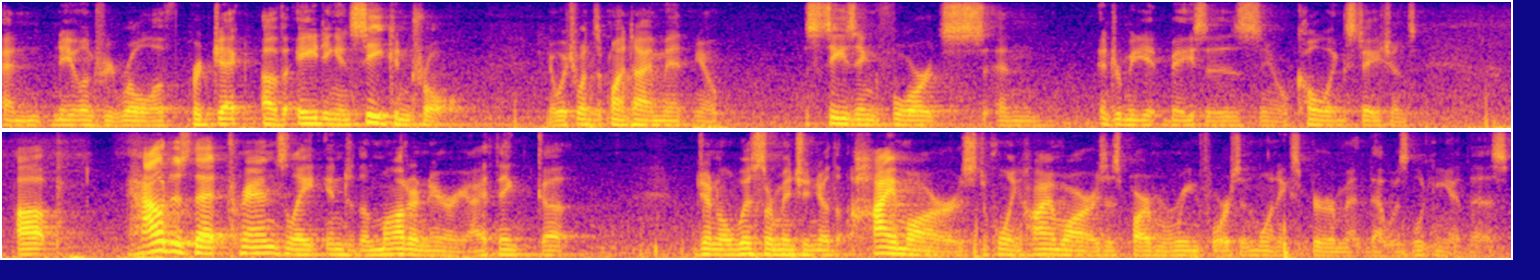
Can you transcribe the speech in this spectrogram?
and Naval Infantry role of project of aiding in sea control, you know, which once upon a time meant you know seizing forts and intermediate bases, you know, coaling stations. Uh, how does that translate into the modern area? I think uh, General Wissler mentioned, you know, the HIMARS, deploying HIMARS as part of Marine Force in one experiment that was looking at this.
